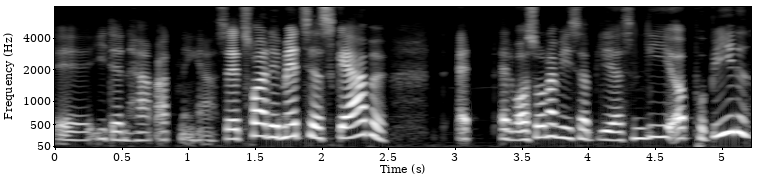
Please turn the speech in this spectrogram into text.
øh, i den her retning her. Så jeg tror, det er med til at skærpe, at, at vores undervisere bliver sådan lige op på beatet,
